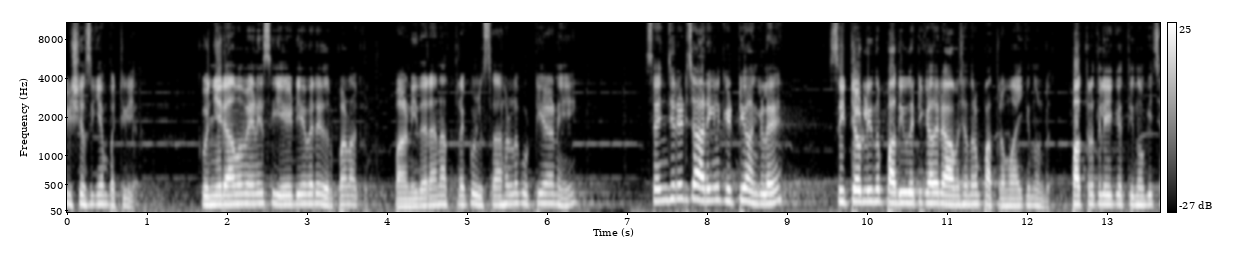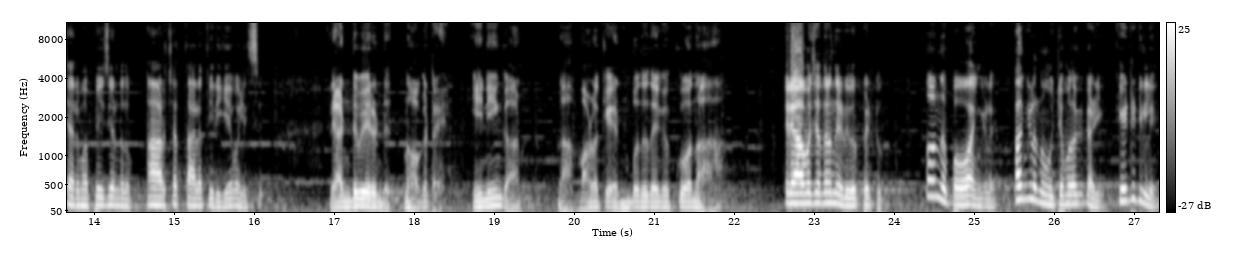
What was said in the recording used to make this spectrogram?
വിശ്വസിക്കാൻ പറ്റില്ല. കുഞ്ഞിരാമ വേണേ സി ഐ ഡിയെ വരെ ഏർപ്പാടാക്കും. പണി തരാൻ അത്രയ്ക്ക് ഉത്സാഹമുള്ള കുട്ടിയാണേ. സെഞ്ചുറി അടിച്ച് ആരെങ്കിലും കിട്ടിയോ അങ്കിളെ? സിറ്റ് ഔട്ടിൽ നിന്ന് പതിവ് തെറ്റിക്കാതെ രാമചന്ദ്രൻ പത്രം വായിക്കുന്നുണ്ട്. പത്രത്തിലേക്ക് എത്തി നോക്കി ചരമ പേജ് കണ്ടതും ആർച്ച തല തിരികെ വലിച്ചു. രണ്ടുപേരുണ്ട് നോക്കട്ടെ. ഇനിയും കാണും. നമ്മളൊക്കെ എൺപത് തികക്കുവന്നാ? രാമചന്ദ്രൻ നെടുവിർപ്പെട്ടു. ഒന്ന് പോ അങ്കിൾ. അങ്കിൾ നൂറ്റമ്പതൊക്കെ കഴിയും കേട്ടിട്ടില്ലേ?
